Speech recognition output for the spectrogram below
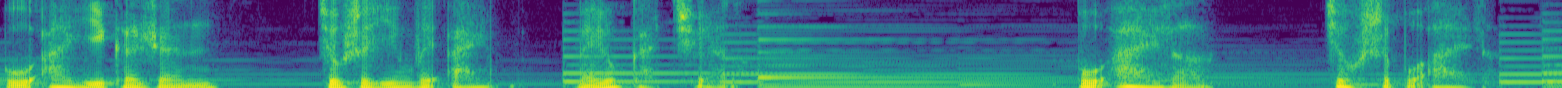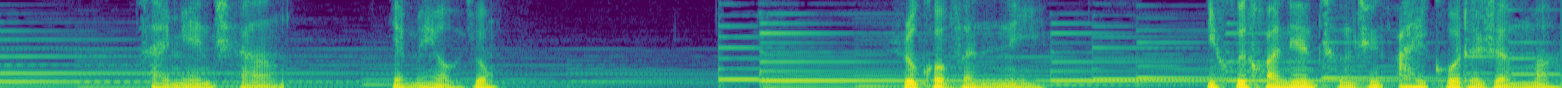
不爱一个人，就是因为爱没有感觉了。不爱了，就是不爱了，再勉强也没有用。如果问你，你会怀念曾经爱过的人吗？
